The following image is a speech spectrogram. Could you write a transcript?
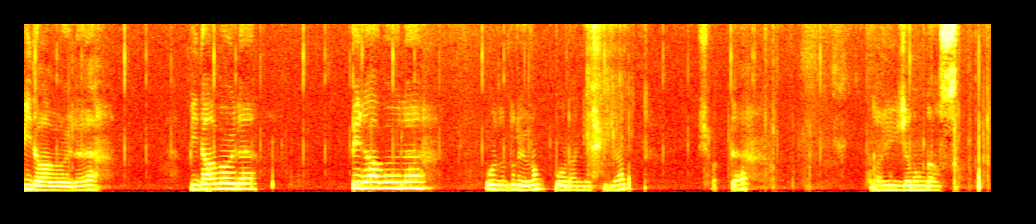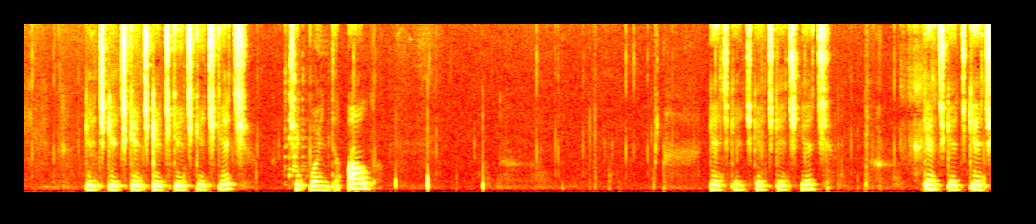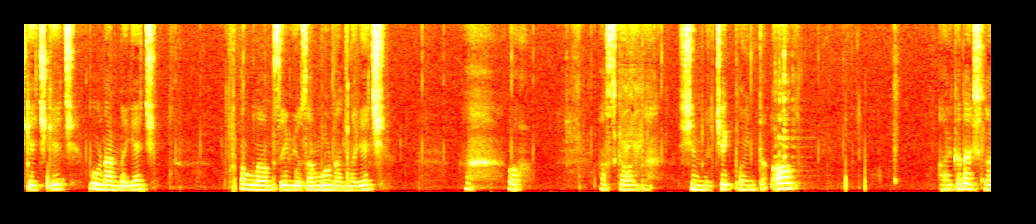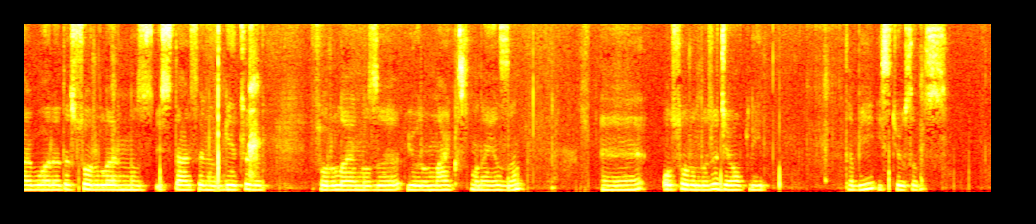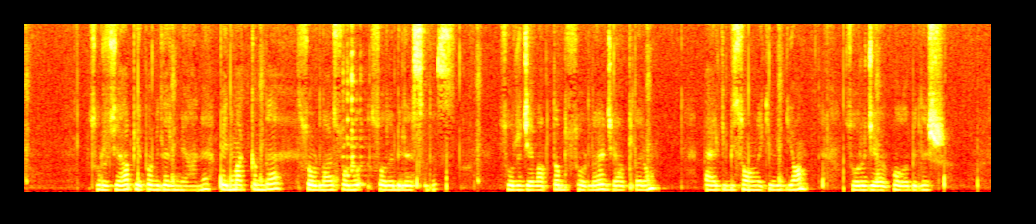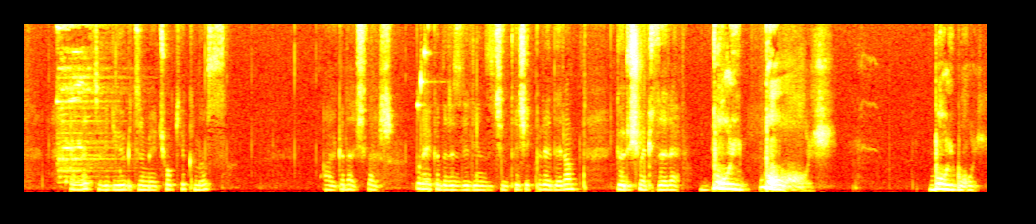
Bir daha böyle. Bir daha böyle. Bir daha böyle. Burada duruyorum. Buradan geçeceğim. Şöyle. Ay canım da az. Geç geç geç geç geç geç geç. Checkpoint'i al. Geç geç geç geç geç. Geç geç geç geç geç. Buradan da geç. Allah'ını seviyorsan buradan da geç. Oh. Az kaldı. Şimdi checkpoint'i al. Arkadaşlar bu arada sorularınız isterseniz getirin. Sorularınızı yorumlar kısmına yazın. Ee, o soruları cevaplayayım. Tabii istiyorsanız. Soru cevap yapabilirim yani. Benim hakkımda sorular soru, sorabilirsiniz. Soru cevapta bu soruları cevaplarım. Belki bir sonraki videom soru cevap olabilir. Evet videoyu bitirmeye çok yakınız. Arkadaşlar Buraya kadar izlediğiniz için teşekkür ederim. Görüşmek üzere. Boy boy. Boy boy.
